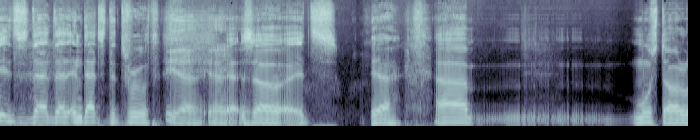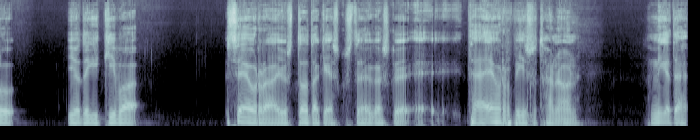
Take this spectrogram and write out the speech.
it's that, that and that's the truth. yeah, yeah. Uh, so it's yeah. Um, musta on ollut jotenkin kiva seuraa just tota keskustelua, koska tämä Euroviisuthan on, mikä, tää,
